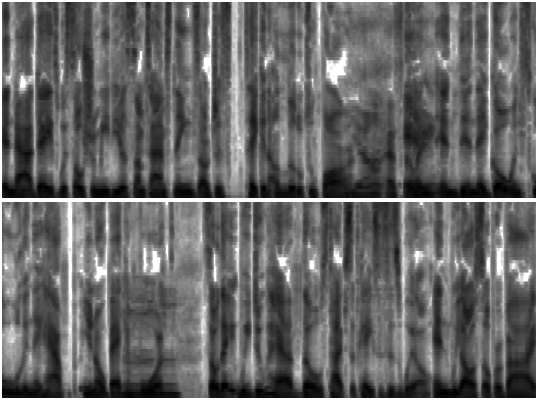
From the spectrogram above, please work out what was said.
And nowadays with social media, sometimes things are just taken a little too far. yeah, And escalate. and then they go in school and they have, you know, back and Mm-hmm. forth. So they we do have those types of cases as well. And we also provide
